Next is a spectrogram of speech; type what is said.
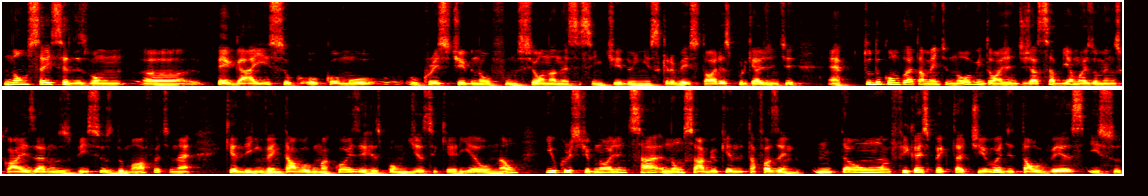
não sei se eles vão ah, pegar isso ou como o Chris Chibnall funciona nesse sentido em escrever histórias, porque a gente é tudo completamente novo, então a gente já sabia mais ou menos quais eram os vícios do Moffat, né? Que ele inventava alguma coisa e respondia se queria ou não, e o Chris Chibnall a gente sa não sabe o que ele está fazendo. Então fica a expectativa de talvez isso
